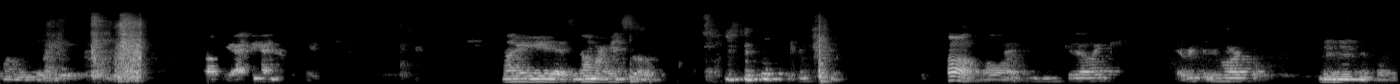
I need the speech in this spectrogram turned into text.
one we can do. Okay, I think I know. one. Not gonna get this, no more hints though. Oh, Lord. Cause I like everything hard. Mm-hmm, that's right.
